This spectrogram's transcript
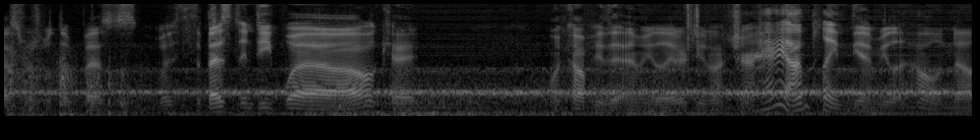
customers with the best, with the best in deep. Well, okay. One copy of the emulator. Do not share. Hey, I'm playing the emulator. Oh no.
